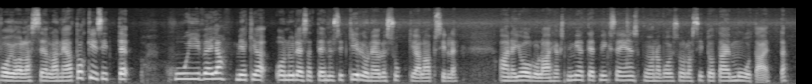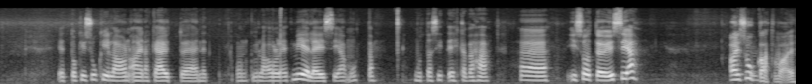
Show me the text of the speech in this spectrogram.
voi olla sellainen. Ja toki sitten huiveja. Miekin on yleensä tehnyt sit kirjoneille sukkia lapsille aina joululahjaksi, niin miettii, että miksei ensi vuonna voisi olla sitten jotain muuta. Että, et toki sukilla on aina käyttöä ja ne on kyllä olleet mieleisiä, mutta, mutta sitten ehkä vähän ää, isotöisiä. Ai sukat vai?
